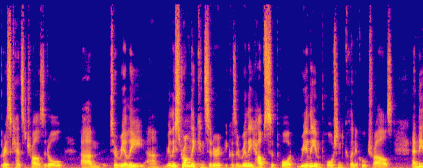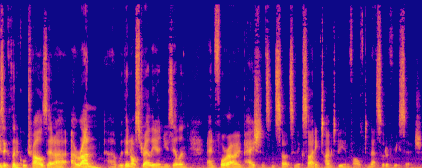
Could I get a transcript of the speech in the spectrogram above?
breast cancer trials at all um, to really, um, really strongly consider it because it really helps support really important clinical trials. And these are clinical trials that are, are run uh, within Australia and New Zealand and for our own patients. And so it's an exciting time to be involved in that sort of research.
